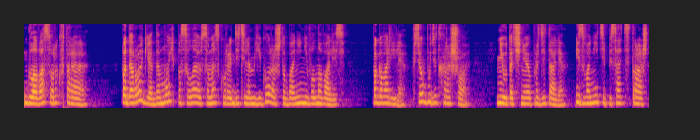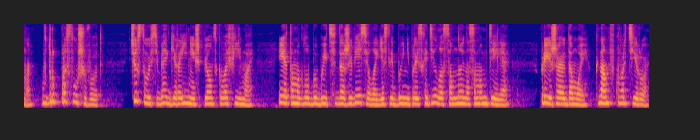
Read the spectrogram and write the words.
Глава 42. По дороге домой посылаю смс родителям Егора, чтобы они не волновались. Поговорили. Все будет хорошо. Не уточняю про детали. И звонить и писать страшно. Вдруг прослушивают. Чувствую себя героиней шпионского фильма. И это могло бы быть даже весело, если бы не происходило со мной на самом деле. Приезжаю домой, к нам в квартиру.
